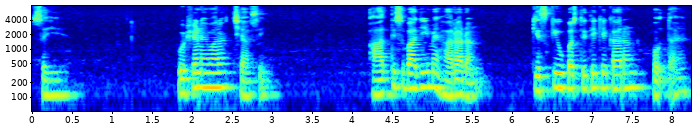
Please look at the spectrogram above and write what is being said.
सही है। क्वेश्चन है हमारा छियासी। आतिशबाजी में हरा रंग किसकी उपस्थिति के कारण होता है?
